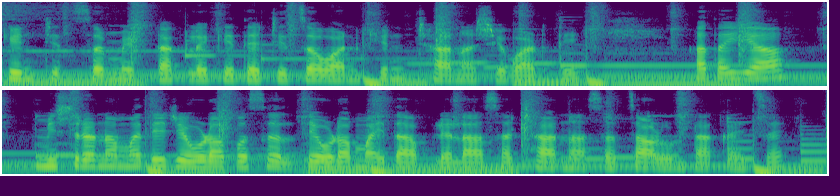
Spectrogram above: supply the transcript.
किंचितचं मीठ टाकलं की त्याची चव आणखीन छान अशी वाढते. आता या मिश्रणामध्ये जेवढा बसल तेवढा मैदा आपल्याला असा छान असा चाळून टाकायचा आहे.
